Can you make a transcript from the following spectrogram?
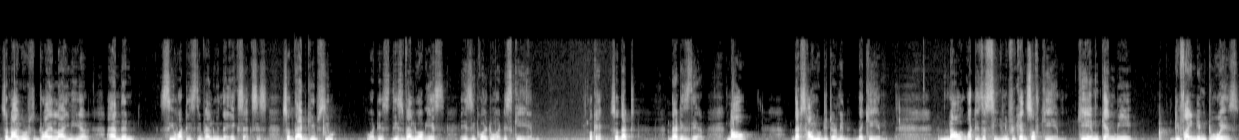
So, now you draw a line here and then see what is the value in the x axis. So, that gives you what is this value of S is equal to what is K m. Okay. So, that that is there. Now, that is how you determine the K m. Now, what is the significance of K m? K m can be defined in two ways.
